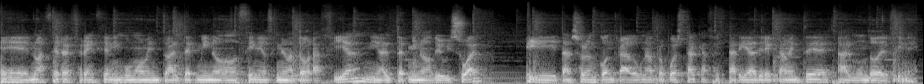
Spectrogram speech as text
Eh, no hace referencia en ningún momento al término cine o cinematografía ni al término audiovisual y tan solo he encontrado una propuesta que afectaría directamente al mundo del cine.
